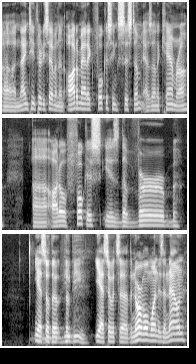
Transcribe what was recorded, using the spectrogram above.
Uh, 1937, an automatic focusing system, as on a camera. Uh, autofocus is the verb Yeah, so the, the yeah, so it's a the normal one is a noun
